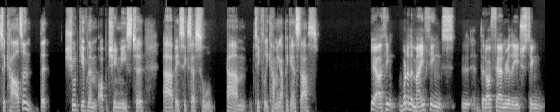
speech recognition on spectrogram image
to Carlton that should give them opportunities to uh, be successful, um, particularly coming up against us. Yeah, I think one of the main things uh, that I've found really interesting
